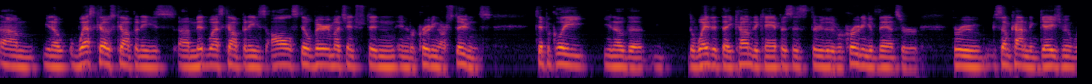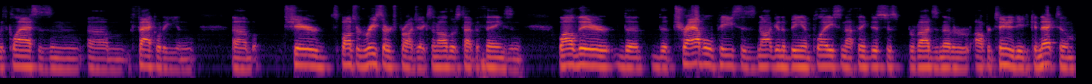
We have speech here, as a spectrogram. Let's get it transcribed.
um, you know West Coast companies, uh, Midwest companies, all still very much interested in, in recruiting our students. Typically, you know the the way that they come to campus is through the recruiting events or through some kind of engagement with classes and um, faculty and um, shared sponsored research projects and all those type of things. And while there the the travel piece is not going to be in place, and I think this just provides another opportunity to connect to them.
